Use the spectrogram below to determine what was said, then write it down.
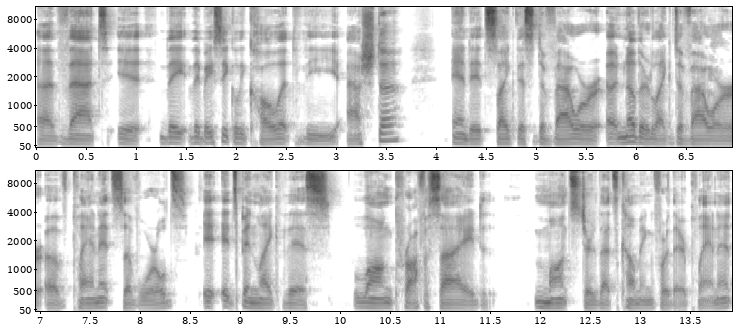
uh, that it they they basically call it the Ashta, and it's like this devour another like devourer of planets of worlds. It, it's been like this long prophesied monster that's coming for their planet,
